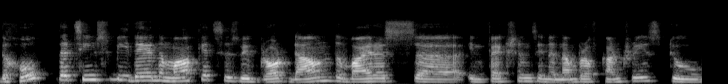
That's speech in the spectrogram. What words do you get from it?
the hope that seems to be there in the markets is we brought down the virus uh, infections in a number of countries to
